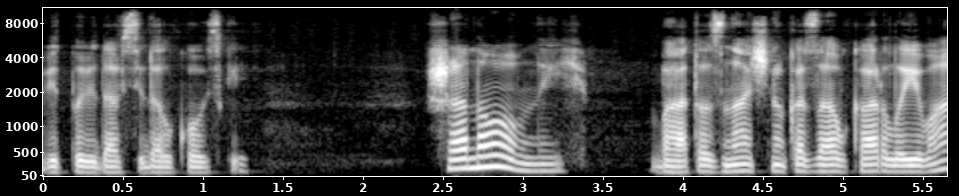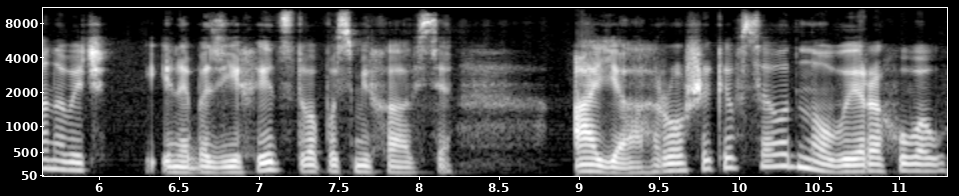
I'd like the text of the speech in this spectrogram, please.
відповідав Сідалковський. Шановний, багатозначно казав Карло Іванович і не без їхидства посміхався, а я грошики все одно вирахував.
